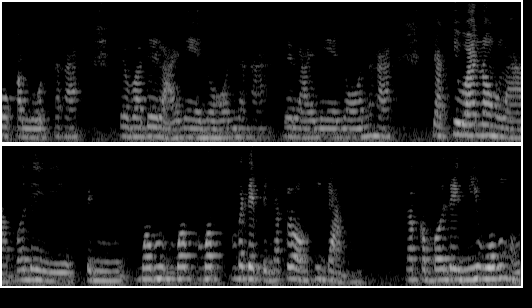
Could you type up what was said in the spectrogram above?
บอกกำหนดนะคะ แต่ว่าได้หลายแน่นอนนะคะ ได้หลายแน่นอนนะคะ จากที่ว่าน้องลาบ่ได้เป็นบ่บ่บ่บ่ได้เป็นนักร้องที่ดัง แล้วก็บ่ได้มีวงของ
